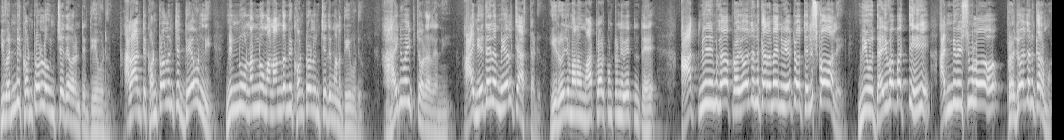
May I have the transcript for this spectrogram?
ఇవన్నీ కంట్రోల్లో ఉంచేది ఎవరంటే దేవుడు. అలాంటి కంట్రోల్ ఉంచే దేవుణ్ణి నిన్ను నన్ను మనందరినీ కంట్రోల్ ఉంచేది మన దేవుడు. ఆయన వైపు చూడాలని ఆయన ఏదైనా మేలు చేస్తాడు. ఈరోజు మనం మాట్లాడుకుంటున్నవి ఏంటంటే ఆత్మీయంగా ప్రయోజనకరమైనవి ఏటో తెలుసుకోవాలి. నీవు దైవభక్తి అన్ని విషయంలో ప్రయోజనకరము.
